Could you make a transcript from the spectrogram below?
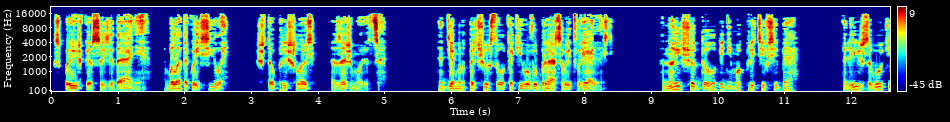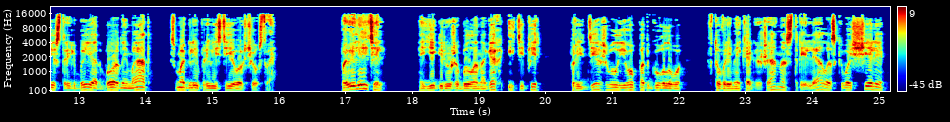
Вспышка созидания была такой силы, что пришлось зажмуриться. Демон почувствовал, как его выбрасывает в реальность, но еще долго не мог прийти в себя. Лишь звуки стрельбы и отборный мат смогли привести его в чувство. «Повелитель!» Егерь уже был на ногах и теперь придерживал его под голову, в то время как Жанна стреляла сквозь щели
